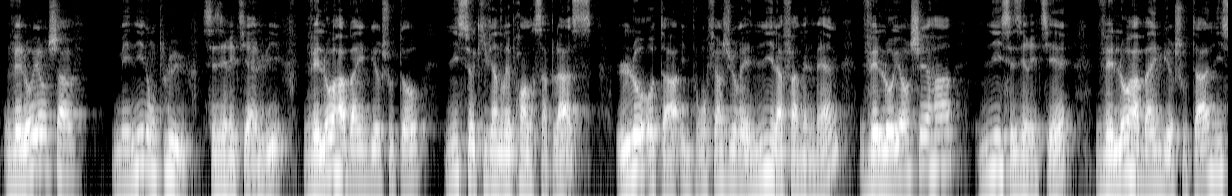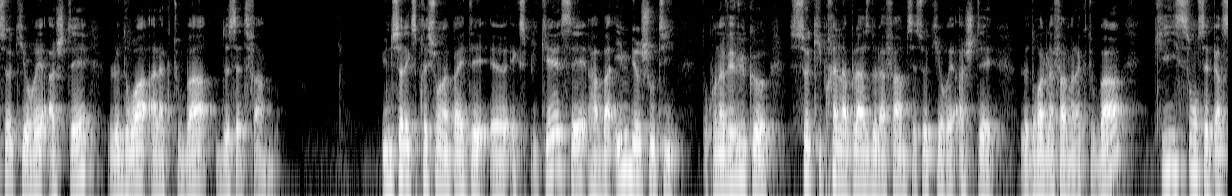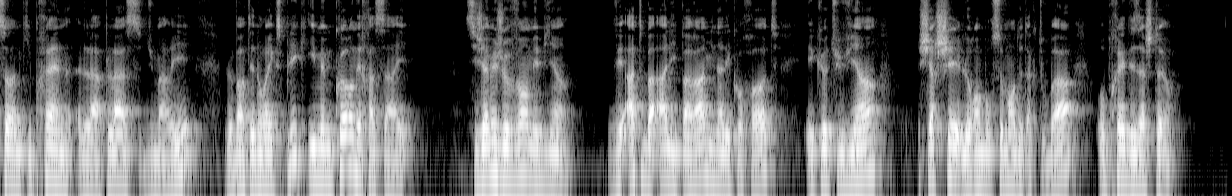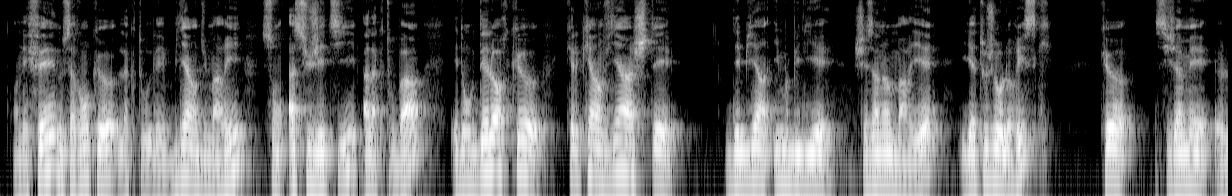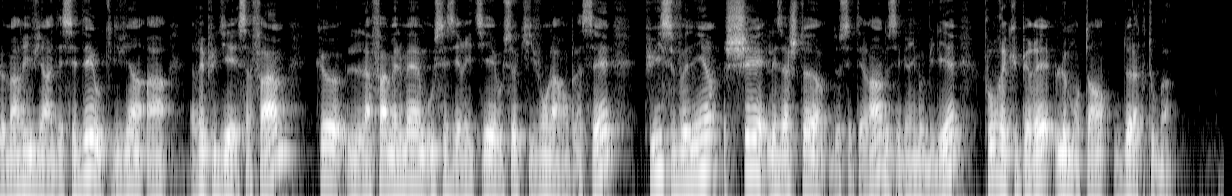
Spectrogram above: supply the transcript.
velo yorshav, mais ni non plus ses héritiers à lui, velo habaim birshuto, ni ceux qui viendraient prendre sa place, lo ils ne pourront faire jurer ni la femme elle-même, velo yorsheha, ni ses héritiers, velo habaim birshuta, ni ceux qui auraient acheté le droit à l'aktuba de cette femme. Une seule expression n'a pas été euh, expliquée, c'est habaim birshuti. Donc on avait vu que ceux qui prennent la place de la femme, c'est ceux qui auraient acheté le droit de la femme à l'aktuba. Qui sont ces personnes qui prennent la place du mari? Le Barthénora explique, imem kor nechasai, si jamais je vends mes biens, ipara et que tu viens chercher le remboursement de taktuba auprès des acheteurs. En effet, nous savons que les biens du mari sont assujettis à l'aktuba, et donc dès lors que quelqu'un vient acheter des biens immobiliers chez un homme marié, il y a toujours le risque que si jamais le mari vient à décéder ou qu'il vient à répudier sa femme, que la femme elle-même ou ses héritiers ou ceux qui vont la remplacer puissent venir chez les acheteurs de ces terrains, de ces biens immobiliers, pour récupérer le montant de l'Aktuba.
